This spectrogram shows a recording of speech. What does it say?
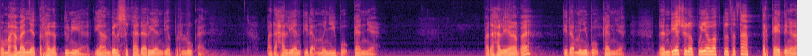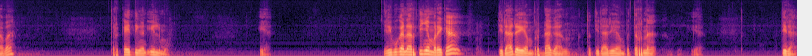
pemahamannya terhadap dunia. Dia ambil sekadar yang dia perlukan. Padahal yang tidak menyibukkannya. Padahal yang apa? Tidak menyebutkannya. Dan dia sudah punya waktu tetap terkait dengan apa? Terkait dengan ilmu. Iya. Jadi bukan artinya mereka tidak ada yang berdagang atau tidak ada yang beternak. Ya. Tidak.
